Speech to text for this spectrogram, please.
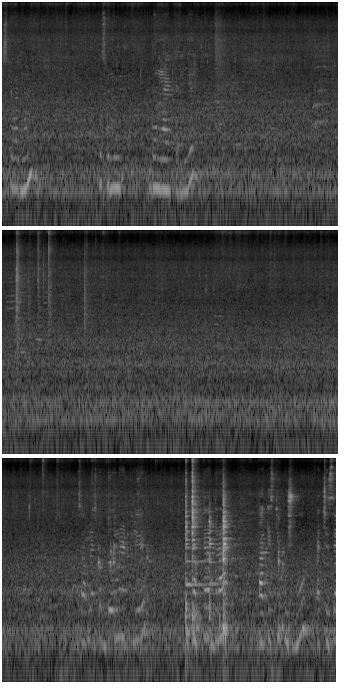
उसके बाद हम कसूरी धनिया ऐड करेंगे। तो आपने इसको दो मिनट के लिए ढक कर रख देना, ताकि इसकी खुशबू अच्छे से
